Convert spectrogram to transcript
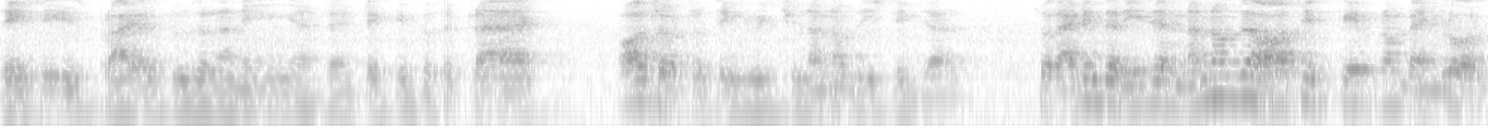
races prior to the running and then take him to the track, all sorts of things, which none of these things are. So that is the reason none of the horses came from Bangalore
